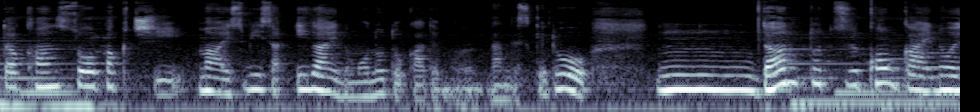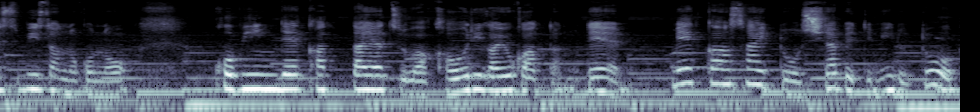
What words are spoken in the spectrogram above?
た乾燥パクチー、まあ、SB さん以外のものとかでもなんですけどうんダントツ今回の SB さんのこの小瓶で買ったやつは香りが良かったのでメーカーサイトを調べてみると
